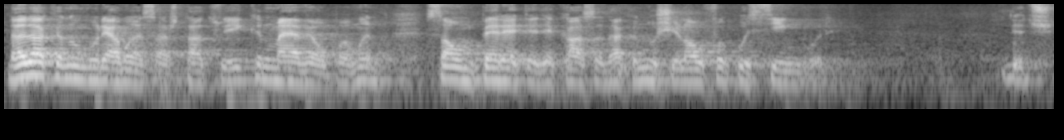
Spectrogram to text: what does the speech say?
Dar dacă nu murea măsa ștațul ei, când mai aveau pământ sau un perete de casă, dacă nu și l-au făcut singuri. Deci,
